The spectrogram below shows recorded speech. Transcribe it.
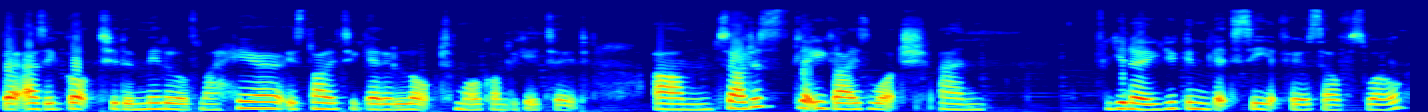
but as it got to the middle of my hair it started to get a lot more complicated. Um, so I'll just let you guys watch and you know you can get to see it for yourself as well.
